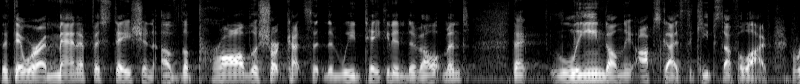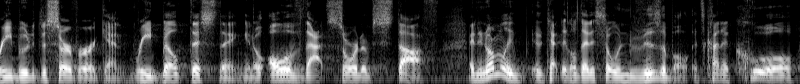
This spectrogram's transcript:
That they were a manifestation of the problem, the shortcuts that, that we'd taken in development that leaned on the ops guys to keep stuff alive. Rebooted the server again, rebuilt this thing, you know, all of that sort of stuff. And normally, technical debt is so invisible. It's kind of cool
